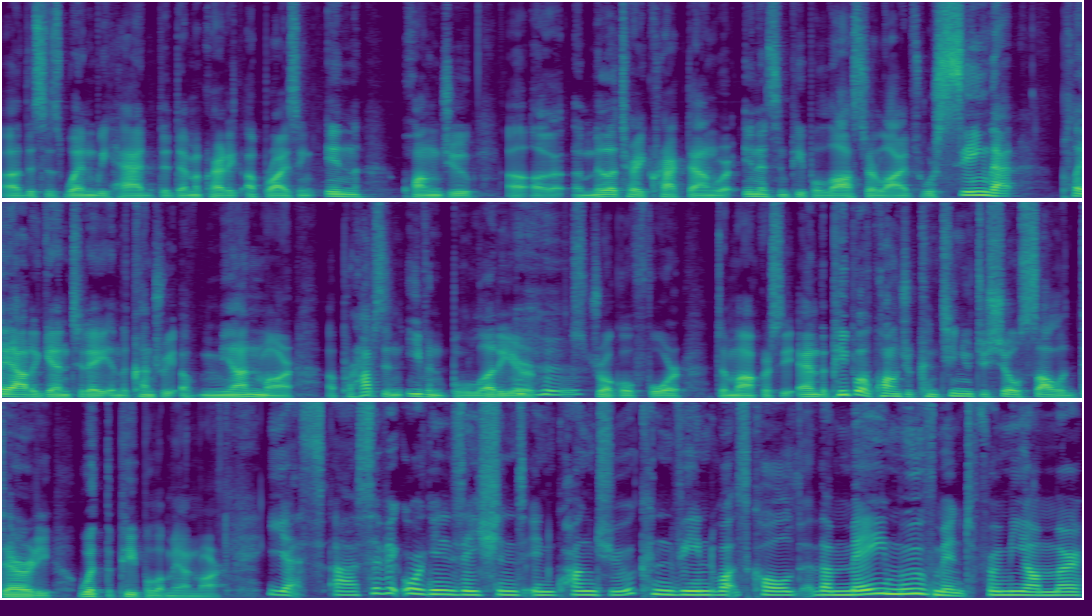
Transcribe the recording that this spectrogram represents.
uh, this is when we had the democratic uprising in Gwangju, uh, a, a military crackdown where innocent people lost their lives. We're seeing that play out again today in the country of Myanmar, uh, perhaps an even bloodier mm-hmm. struggle for democracy. And the people of Gwangju continue to show solidarity with the people of Myanmar. Yes, uh, civic organizations in Gwangju convened what's called the May Movement for Myanmar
